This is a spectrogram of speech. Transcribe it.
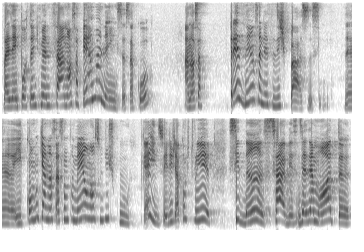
Mas é importante pensar a nossa permanência, sacou? A nossa presença nesses espaços, assim. Né? E como que a nossa ação também é o nosso discurso. Que é isso, eles já construíram Sidan, sabe? Zezé Mota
